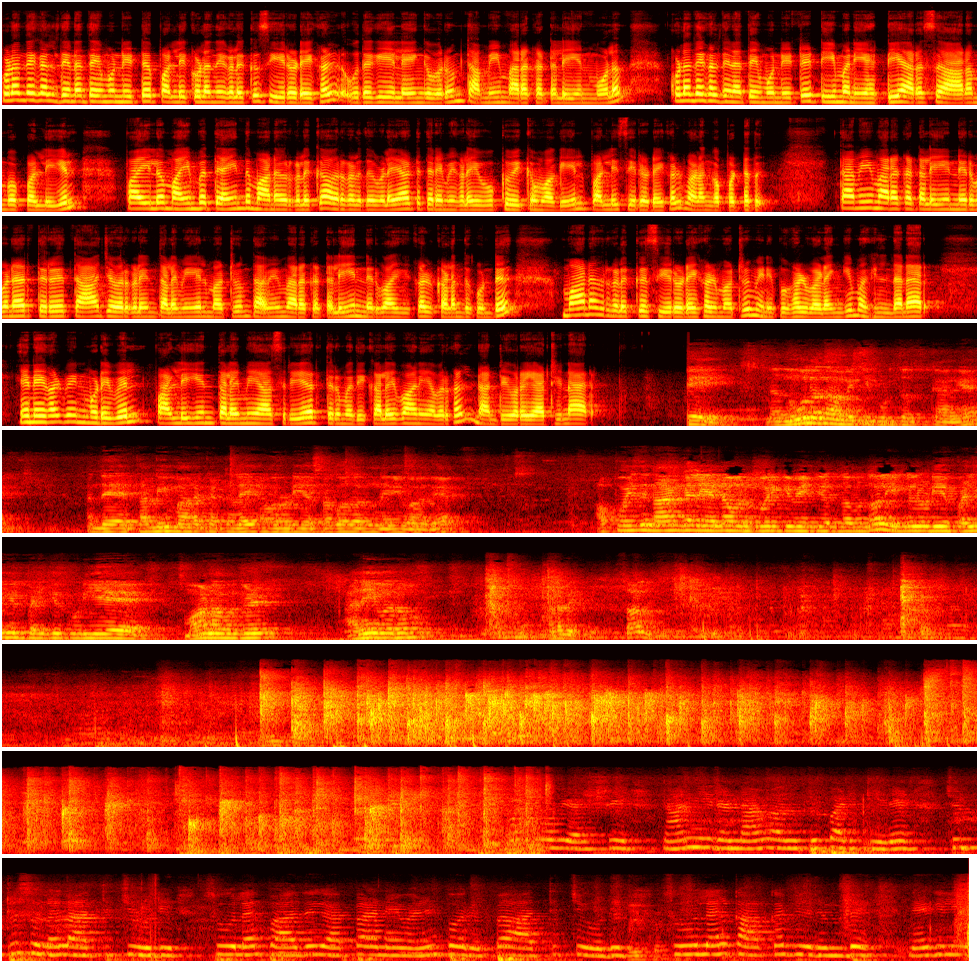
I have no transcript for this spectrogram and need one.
குழந்தைகள் தினத்தை முன்னிட்டு பள்ளி குழந்தைகளுக்கு சீருடைகள் உதகையில் இயங்கி வரும் தமிம் அறக்கட்டளையின் மூலம் குழந்தைகள் தினத்தை முன்னிட்டு டீமணியட்டி அரசு ஆரம்ப பள்ளியில் பயிலும் ஐம்பத்தி ஐந்து மாணவர்களுக்கு அவர்களது விளையாட்டு திறமைகளை ஊக்குவிக்கும் வகையில் பள்ளி சீருடைகள் வழங்கப்பட்டது. தமிம் அறக்கட்டளையின் நிறுவனர் திரு. தாஜ் அவர்களின் தலைமையில் மற்றும் தமிம் அறக்கட்டளையின் நிர்வாகிகள் கலந்து கொண்டு மாணவர்களுக்கு சீருடைகள் மற்றும் இனிப்புகள் வழங்கி மகிழ்ந்தனர். இந்நிகழ்வின் முடிவில் பள்ளியின் தலைமை ஆசிரியர் திருமதி கலைவாணி அவர்கள் நன்றியுரையாற்றினார். இந்த நூலகம் அமைச்சு கொடுத்துருக்காங்க. அந்த தமிழ் அறக்கட்டளை அவருடைய சகோதரன் நினைவாக. அப்பொழுது நாங்கள் என்ன ஒரு கோரிக்கை வைத்திருந்தோம் என்றால் எங்களுடைய பள்ளியில் படிக்கக்கூடிய மாணவர்கள் அனைவரும் சாமி. வகுப்பு படிக்கிறேன் சுற்றுச்சூழல் ஆத்திச்சூடி. சூழல் பாதுகாப்பு அனைவரின் பொறுப்பு ஆத்திச்சூடி. சூழல் காக்க விரும்பு. நெகிழி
